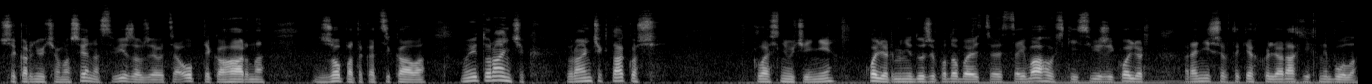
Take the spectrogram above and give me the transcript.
Шикарнюча машина, свіжа, вже оця оптика гарна, жопа така цікава. Ну і туранчик. Туранчик також класнючий, ні? Колір мені дуже подобається ось цей ваговський свіжий колір. Раніше в таких кольорах їх не було.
